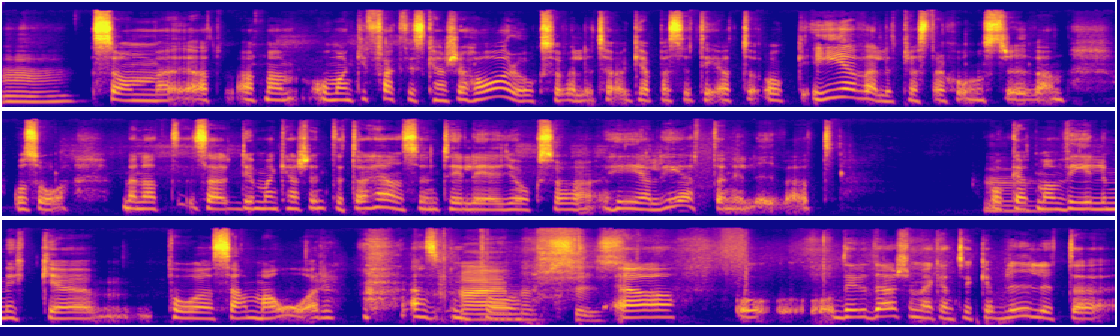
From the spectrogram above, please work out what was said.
Mm. Som att, att man, och man faktiskt kanske har också väldigt hög kapacitet och är väldigt prestationsdriven. och så. Men att så här, det man kanske inte tar hänsyn till är ju också helheten i livet. Mm. Och att man vill mycket på samma år. alltså Nej, på. Ja, och, och, det är det där som jag kan tycka blir lite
